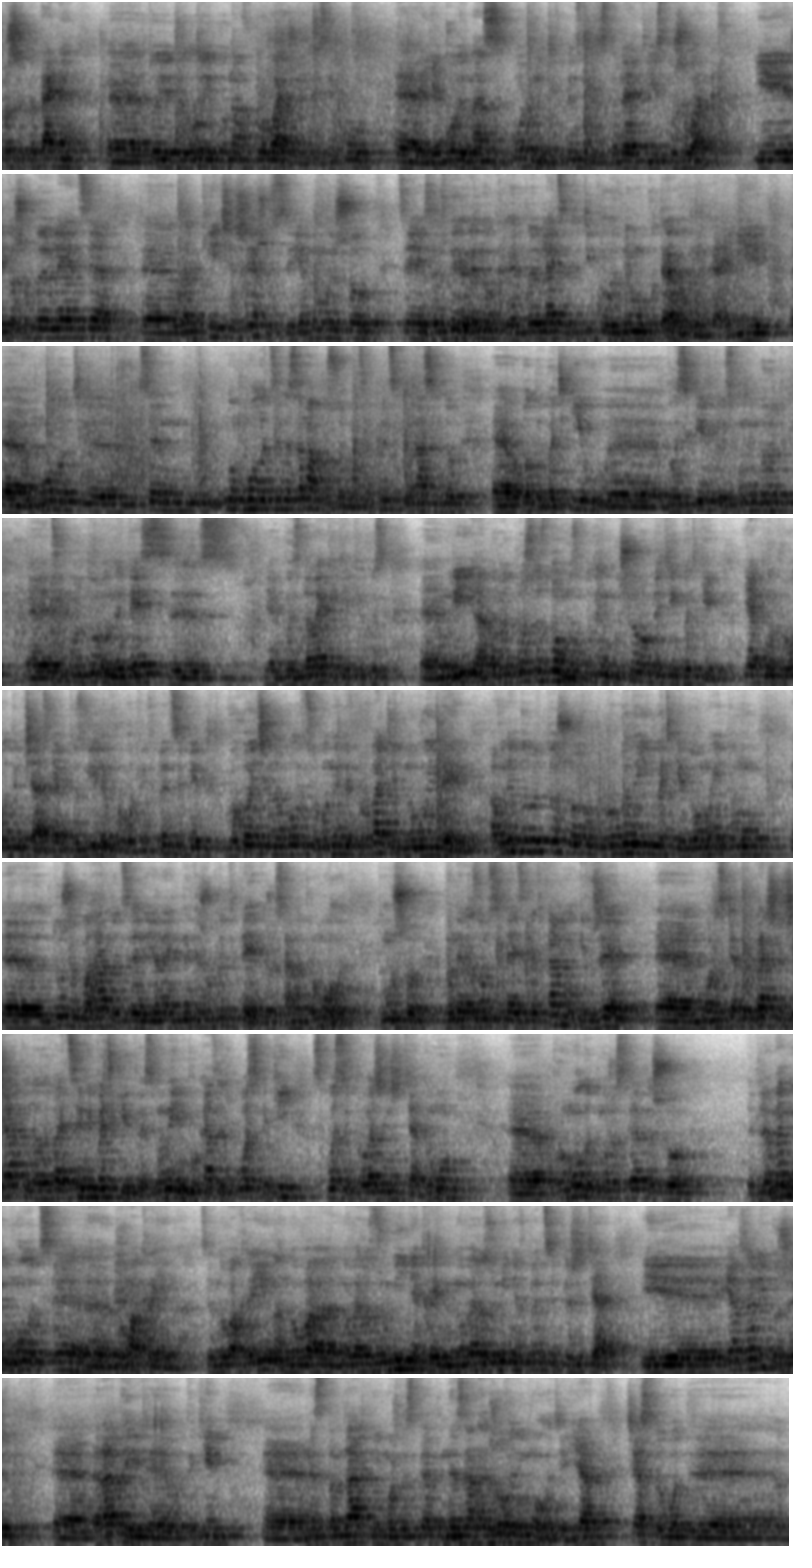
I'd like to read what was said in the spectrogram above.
скорше питання е, тої ідеології, яку нам впроваджують, е, якою нас кормлять і в принципі заставляють її споживати. І то, що виявляється е, ларки чи ще щось, я думаю, що це як завжди ринок з'являється появляється тоді, коли в ньому потреба виникає. І е, молодь е, це ну молодь це не сама по собі, це в принципі наслідок е, роботи батьків, е, близьких. Тобто вони беруть е, цю культуру не десь е, якби з далеких якихось е, мрій, а беруть просто з дому, з будинку, що роблять їх батьки, як ми проводимо час, як дозвілля проводимо. В принципі, виходячи на вулицю, вони не впроваджують нову ідею, а вони беруть те, що робили їх батьки вдома, і тому е, дуже багато це я навіть не кажу про дітей, я кажу саме про молодь. Тому що вони разом сидять з батьками і вже, е, можна сказати, першу чарку наливають самі батьки. Тобто вони їм показують ось такий спосіб провадження життя. Тому е, про молодь можу сказати, що для мене молодь це е, нова країна. Це нова країна, нова, нове розуміння країни, нове розуміння в принципі життя. І е, я взагалі дуже е, радий такі нестандартні, можна сказати, незаангажовані молоді. Я часто от,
